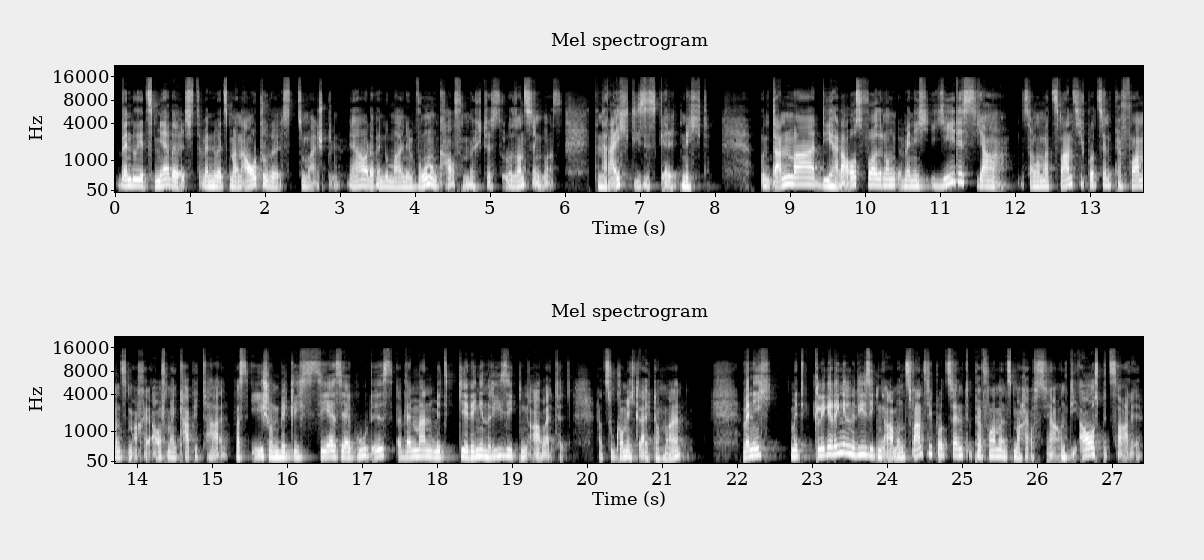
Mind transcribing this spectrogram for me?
wenn du jetzt mehr willst, wenn du jetzt mal ein Auto willst zum Beispiel, ja, oder wenn du mal eine Wohnung kaufen möchtest oder sonst irgendwas, dann reicht dieses Geld nicht. Und dann war die Herausforderung, wenn ich jedes Jahr, sagen wir mal, 20% Performance mache auf mein Kapital, was eh schon wirklich sehr, sehr gut ist, wenn man mit geringen Risiken arbeitet. Dazu komme ich gleich nochmal. Wenn ich mit geringen Risiken arbeite und 20% Performance mache aufs Jahr und die ausbezahle,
